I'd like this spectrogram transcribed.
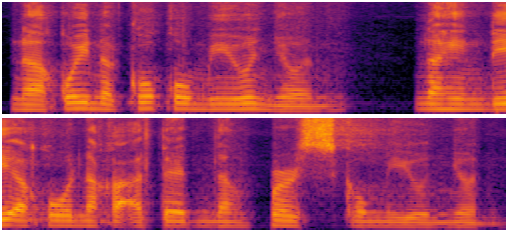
na ako'y nagko-communion na hindi ako naka-attend ng first communion?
